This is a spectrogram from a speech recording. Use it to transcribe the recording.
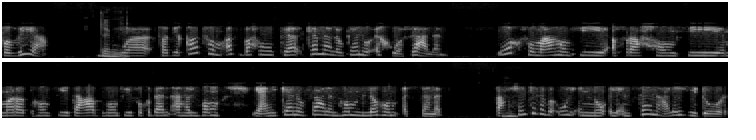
فظيع. جميل. وصديقاتهم أصبحوا كما لو كانوا إخوة فعلا. وقفوا معهم في أفراحهم في مرضهم في تعبهم في فقدان أهلهم. يعني كانوا فعلا هم لهم السند. فعشان كده بقول إنه الإنسان عليه دور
